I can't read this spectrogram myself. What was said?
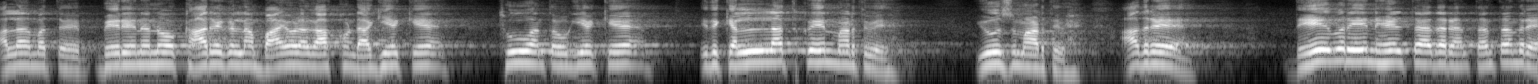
ಅಲ್ಲ ಮತ್ತು ಬೇರೆ ಏನೇನೋ ಕಾರ್ಯಗಳನ್ನ ಬಾಯಿಯೊಳಗೆ ಹಾಕ್ಕೊಂಡು ಅಗಿಯೋಕ್ಕೆ, ಥೂ ಅಂತ ಒಗಿಯೋಕ್ಕೆ, ಇದಕ್ಕೆಲ್ಲದಕ್ಕೂ ಏನು ಮಾಡ್ತೀವಿ? ಯೂಸ್ ಮಾಡ್ತೀವಿ. ಆದರೆ ದೇವರು ಏನು ಹೇಳ್ತಾ ಇದ್ದಾರೆ ಅಂತಂತಂದ್ರೆ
